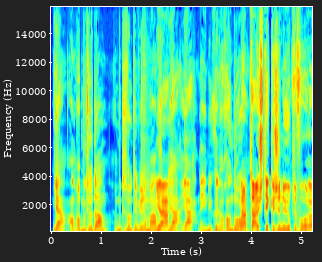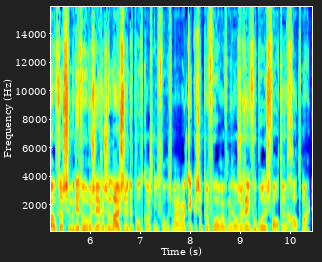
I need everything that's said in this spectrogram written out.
Ja, wat moeten we dan? We moeten zo meteen weer een maand... Ja. ja, ja, nee, nu kunnen we gewoon door. Nou, thuis tikken ze nu op de voorhoofd, als ze me dit horen zeggen. Ze luisteren de podcast niet volgens mij, maar tikken ze op de voorhoofd met als er geen voetbal is, valt er een gat. Maar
